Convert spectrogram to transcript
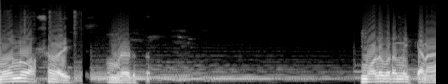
മൂന്ന് വർഷം കഴി നമ്മുടെ അടുത്ത്. മോൾ ഇവിടെ നിക്കണേ.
